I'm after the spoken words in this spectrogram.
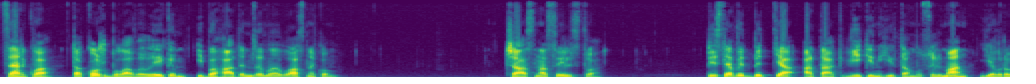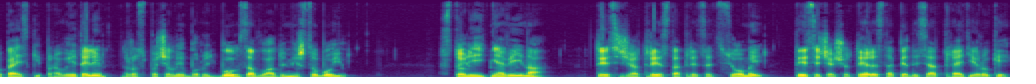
Церква також була великим і багатим землевласником. Час насильства Після відбиття атак вікінгів та мусульман європейські правителі розпочали боротьбу за владу між собою. Столітня війна 1337 1453 роки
